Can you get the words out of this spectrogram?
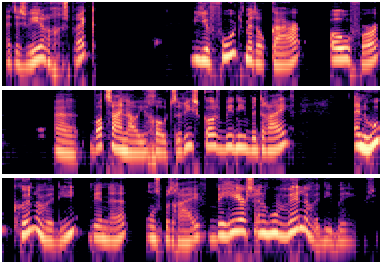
Het is weer een gesprek die je voert met elkaar over uh, wat zijn nou je grootste risico's binnen je bedrijf en hoe kunnen we die binnen ons bedrijf beheersen en hoe willen we die beheersen.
